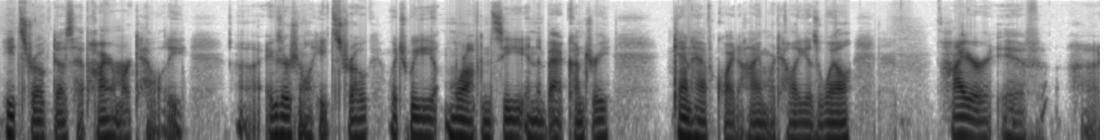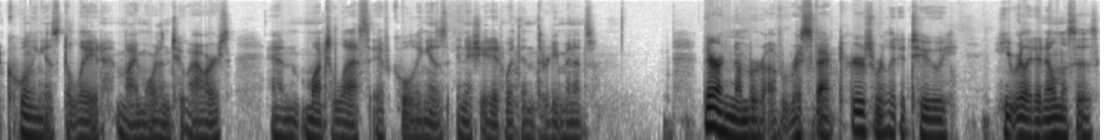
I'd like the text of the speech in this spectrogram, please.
heat stroke does have higher mortality. Uh, exertional heat stroke, which we more often see in the backcountry, can have quite a high mortality as well. Higher if uh, cooling is delayed by more than two hours, and much less if cooling is initiated within 30 minutes. There are a number of risk factors related to heat related illnesses.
